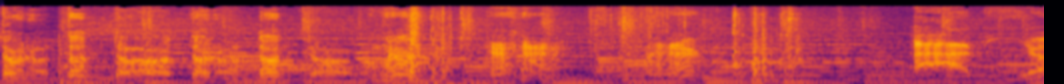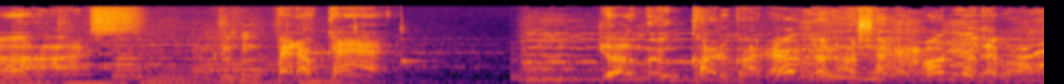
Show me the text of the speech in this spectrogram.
Tu, turu, tu, tu. Adiós. ¿Pero qué? Yo me encargaré de la ceremonia de boda.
